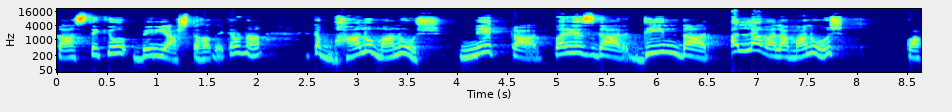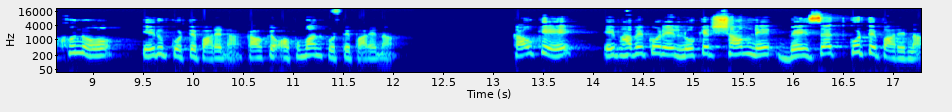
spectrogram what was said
কাজ থেকেও বেরিয়ে আসতে হবে। কেননা একটা ভালো মানুষ নেককার পরেজগার দিনদার আল্লাহওয়ালা মানুষ কখনো এরূপ করতে পারে না, কাউকে অপমান করতে পারে না। কাউকে এইভাবে করে লোকের সামনে বেজত করতে পারে না।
